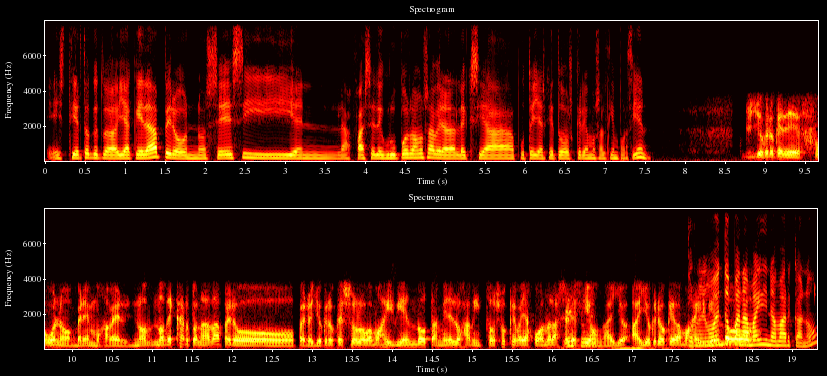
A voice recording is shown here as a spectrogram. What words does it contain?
es cierto que todavía queda, pero no sé si en la fase de grupos vamos a ver a Alexia Putellas que todos queremos al 100%. Yo creo que, de, bueno, veremos. A ver, no, no descarto nada, pero pero yo creo que eso lo vamos a ir viendo también en los amistosos que vaya jugando la selección. Ahí yo, ahí yo creo que vamos Por a ir el viendo... momento Panamá y Dinamarca, ¿no?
